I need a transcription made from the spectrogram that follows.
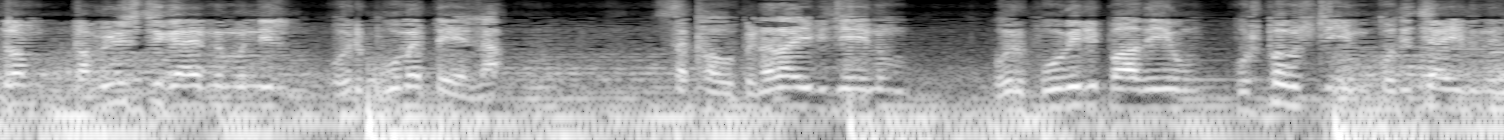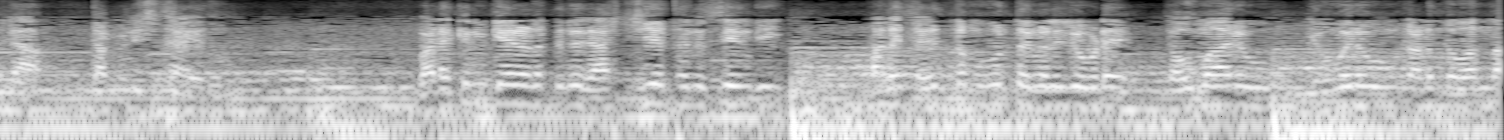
ചരിത്രം കമ്മ്യൂണിസ്റ്റുകാരന് മുന്നിൽ ഒരു പൂമെത്തയല്ല. സഖാവ് പിണറായി വിജയനും ഒരു പൂവിരിപ്പാതയും പുഷ്പവൃഷ്ടിയും കൊതിച്ചായിരുന്നില്ല കമ്മ്യൂണിസ്റ്റായതും. വടക്കൻ കേരളത്തിന്റെ രാഷ്ട്രീയ ധനുസേന്തി പല ചരിത്ര മുഹൂർത്തങ്ങളിലൂടെ കൗമാരവും യൗവനവും കടന്നു വന്ന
